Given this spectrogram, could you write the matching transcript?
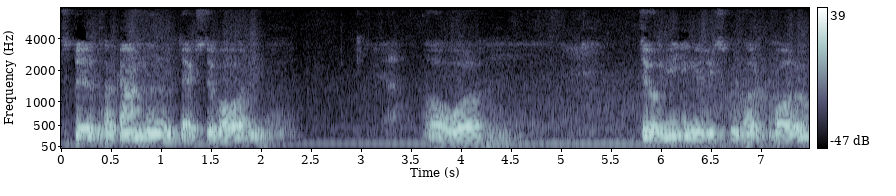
spillet et par gange med Dexter Gordon. Og øh, det var meningen, at vi skulle holde prøve.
